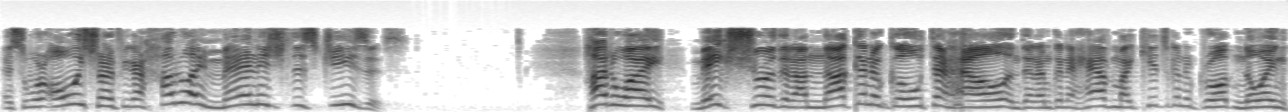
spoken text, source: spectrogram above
And so we're always trying to figure out how do I manage this Jesus? How do I make sure that I'm not going to go to hell and that I'm going to have my kids going to grow up knowing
